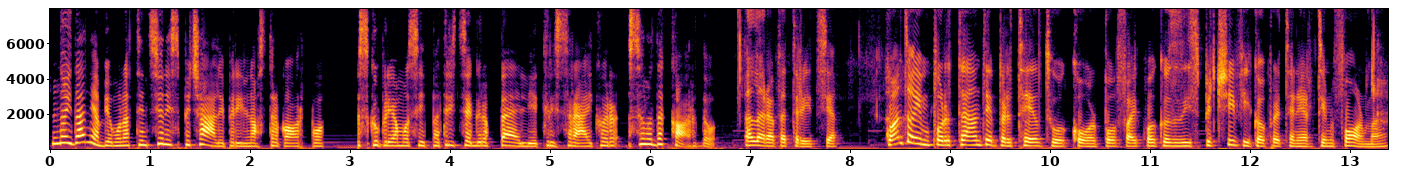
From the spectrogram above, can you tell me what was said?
Noi donne abbiamo un'attenzione speciale per il nostro corpo. Scopriamo se Patrizia Groppelli e Chris Riker sono d'accordo. Allora Patrizia, quanto è importante per te il tuo corpo? Fai qualcosa di specifico per tenerti in forma?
